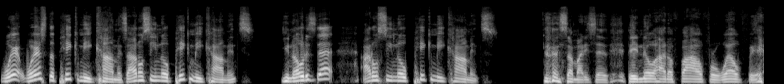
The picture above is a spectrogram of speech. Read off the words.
where where's the pick me comments? I don't see no pick me comments. You notice that? I don't see no pick me comments. Somebody said they know how to file for welfare.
